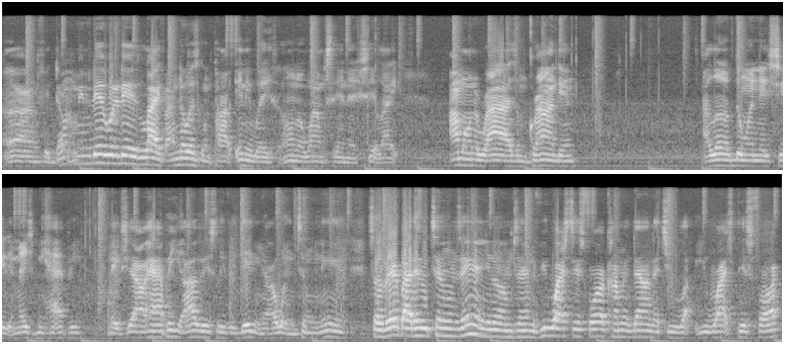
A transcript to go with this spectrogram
Uh, if it don't, I mean, it is what it is. Life. I know it's gonna pop anyways. I don't know why I'm saying that shit. Like, I'm on the rise. I'm grinding. I love doing this shit. It makes me happy. Makes y'all happy. Obviously, if it didn't, y'all wouldn't tune in. So, if everybody who tunes in, you know what I'm saying. If you watch this far, comment down that you you watched this far,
